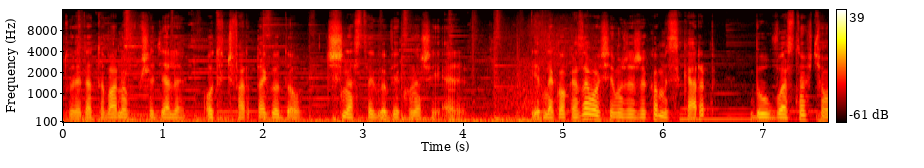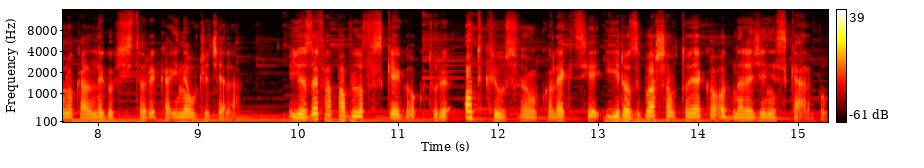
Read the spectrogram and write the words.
które datowano w przedziale od IV do XIII wieku naszej ery. Jednak okazało się, że rzekomy skarb był własnością lokalnego historyka i nauczyciela, Józefa Pawlowskiego, który odkrył swoją kolekcję i rozgłaszał to jako odnalezienie skarbu.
